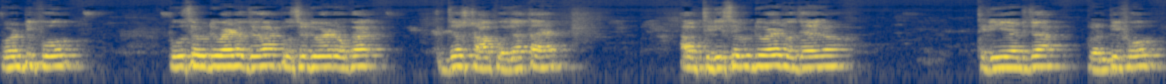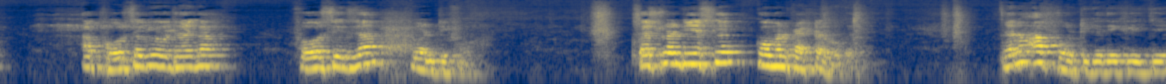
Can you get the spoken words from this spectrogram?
ट्वेंटी फोर टू से डिवाइड हो जाएगा टू से डिवाइड होकर जस्ट हाफ़ हो जाता है। अब थ्री से भी डिवाइड हो जाएगा। थ्री एट जा ट्वेंटी फोर अब फोर से भी हो जाएगा। फोर, सिक्स जा ट्वेंटी फोर। स्टूडेंट ये इसके कॉमन फैक्टर हो गए। है ना? अब फोर्टी के देख लीजिए।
